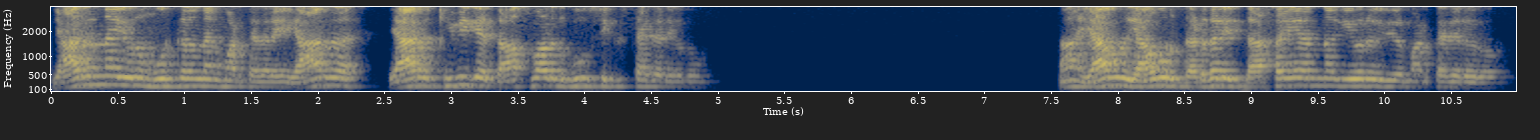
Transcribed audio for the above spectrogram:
ಯಾರನ್ನ ಇವರು ಮೂರ್ಖರನ್ನಾಗಿ ಮಾಡ್ತಾ ಇದಾರೆ? ಯಾರ ಯಾರ ಕಿವಿಗೆ ದಾಸವಾಳದ ಹೂ ಸಿಗಿಸ್ತಾ ಇದಾರೆ ಇವರು? ಹಾ ಯಾವ ಯಾವ ದಡದಲ್ಲಿ ದಾಸಯ್ಯನ್ನಾಗಿ ಇವರು, ಇವ್ರು ಮಾಡ್ತಾ ಇದಾರೆ ಇವರು?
